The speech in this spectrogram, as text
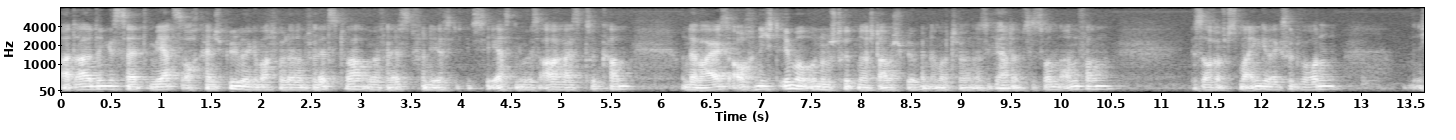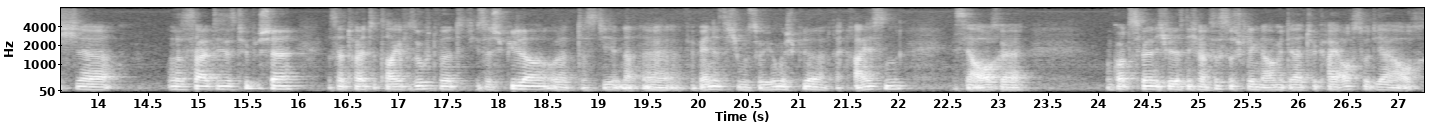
Hat allerdings seit März auch kein Spiel mehr gemacht, weil er dann verletzt war oder verletzt von der ersten USA-Reise zurückkam. Und er war jetzt auch nicht immer unumstrittener Stammspieler bei den Amateuren. Also gerade am Saisonanfang ist auch öfters mal eingewechselt worden. Ich, äh, das ist halt dieses typische, dass halt heutzutage versucht wird, diese Spieler oder dass die äh, Verbände sich um so junge Spieler reißen, ist ja auch, äh, um Gottes Willen, ich will jetzt nicht rassistisch klingen, aber mit der Türkei auch so, die ja auch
